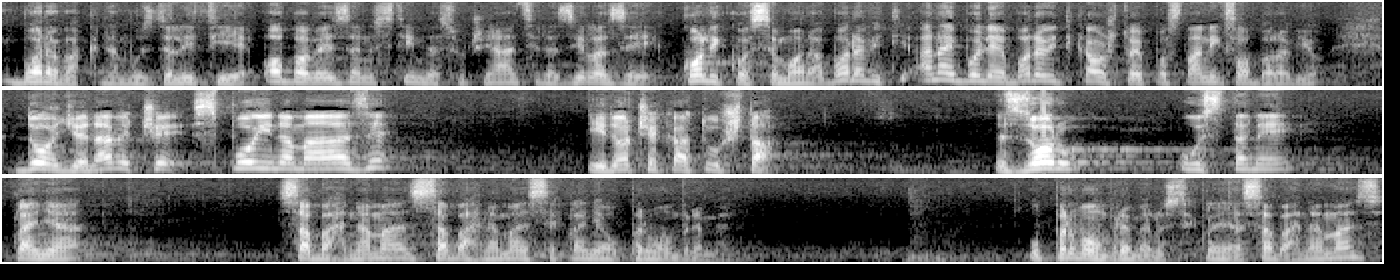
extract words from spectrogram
boravak na muzdelifi je obavezan s tim da su učenjaci razilaze koliko se mora boraviti, a najbolje je boraviti kao što je poslanik sva boravio. Dođe na veče, spoji namaze i dočeka tu šta? Zoru ustane, klanja sabah namaz. Sabah namaz se klanja u prvom vremenu. U prvom vremenu se klanja sabah namaz,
